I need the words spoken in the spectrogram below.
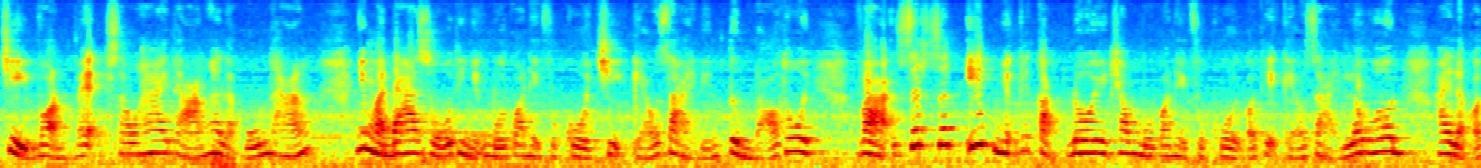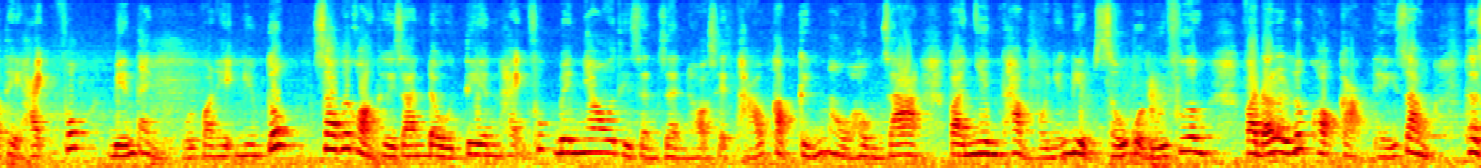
chỉ vỏn vẹn sau 2 tháng hay là 4 tháng. Nhưng mà đa số thì những mối quan hệ phục hồi chỉ kéo dài đến từng đó thôi. Và rất rất ít những cái cặp đôi trong mối quan hệ phục hồi có thể kéo dài lâu hơn hay là có thể hạnh phúc biến thành một mối quan hệ nghiêm túc. Sau cái khoảng thời gian đầu tiên hạnh phúc bên nhau thì dần dần họ sẽ tháo cặp kính màu hồng ra và nhìn thẳng vào những điểm xấu của đối phương. Và đó là lúc họ cảm thấy rằng thật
